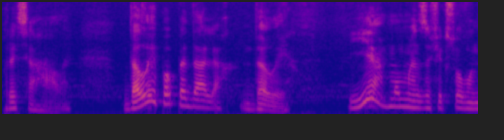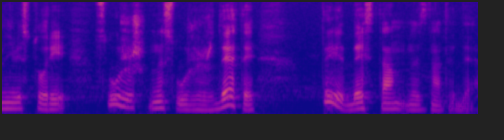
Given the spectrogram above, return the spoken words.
Присягали. Дали по педалях? Дали. Є момент зафіксований в історії. Служиш, не служиш. Де ти? Ти десь там не знати де.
